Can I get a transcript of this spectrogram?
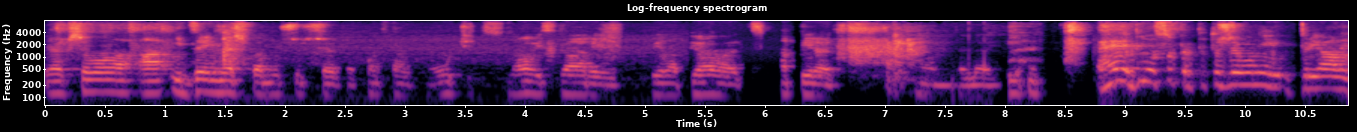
jak se volá, a i dzenješka musíš se to konstantno učit novi stvari, bila pjovať, napirať, tak dalje. Hej, bilo super, protože oni prijali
